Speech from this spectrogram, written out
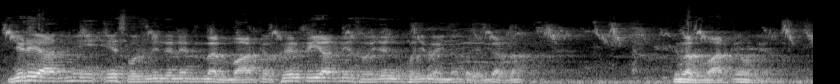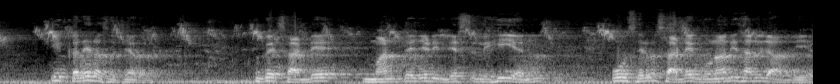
ਜਿਹੜੇ ਆਦਮੀ ਇਹ ਸੋਚ ਲੈਂਦੇ ਨੇ ਵੀ ਮੈਂ ਬਿਮਾਰ ਕਿਉਂ? ਫਿਰ ਕਈ ਆਦਮੀ ਸੋਚਦੇ ਨੇ, ਖੁਦ ਮੈਂ ਇੰਨਾ ਭਜਨ ਕਰਦਾ। ਕਿ ਮੈਂ ਬਿਮਾਰ ਕਿਉਂ ਹੋ ਗਿਆ? ਇਹ ਕਦੇ ਨਾ ਸੋਚਿਆ ਕਰੋ। ਕਿਉਂਕਿ ਸਾਡੇ ਮਨ ਤੇ ਜਿਹੜੀ ਲਿਸਟ ਲਿਖੀ ਹੈ ਨਾ, ਉਹ ਸਿਰਫ ਸਾਡੇ ਗੁਣਾਂ ਦੀ ਸਾਨੂੰ ਜਾਣਦੀ ਹੈ।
